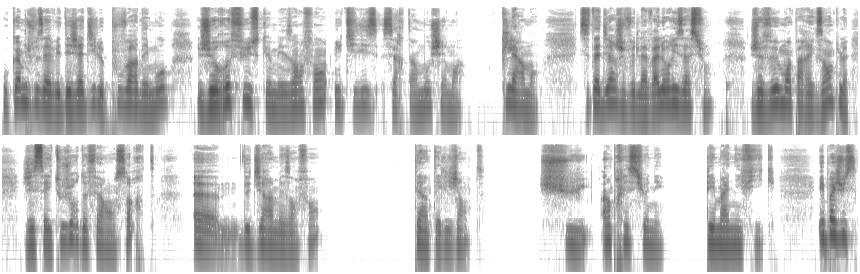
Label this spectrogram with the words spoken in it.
où, comme je vous avais déjà dit, le pouvoir des mots, je refuse que mes enfants utilisent certains mots chez moi. Clairement. C'est-à-dire, je veux de la valorisation. Je veux, moi, par exemple, j'essaye toujours de faire en sorte euh, de dire à mes enfants T'es intelligente. Je suis impressionnée. T'es magnifique. Et pas juste,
